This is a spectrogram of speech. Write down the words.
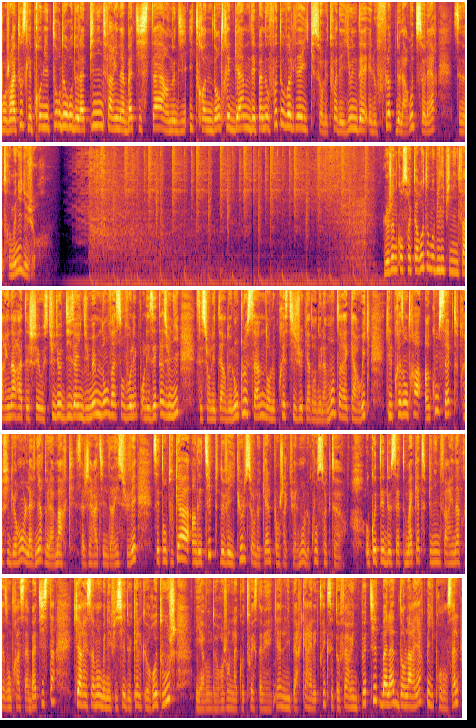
Bonjour à tous, les premiers tours de roue de la Pininfarina Battista, un Audi e-tron d'entrée de gamme, des panneaux photovoltaïques sur le toit des Hyundai et le flop de la route solaire, c'est notre menu du jour. Le jeune constructeur automobile Pininfarina, rattaché au studio de design du même nom, va s'envoler pour les États-Unis. C'est sur les terres de l'oncle Sam, dans le prestigieux cadre de la Monterey Car Week, qu'il présentera un concept préfigurant l'avenir de la marque. S'agira-t-il d'un SUV C'est en tout cas un des types de véhicules sur lequel planche actuellement le constructeur. Aux côtés de cette maquette, Pininfarina présentera sa Battista, qui a récemment bénéficié de quelques retouches. Et avant de rejoindre la côte ouest américaine, l'hypercar électrique s'est offert une petite balade dans l'arrière-pays provençal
